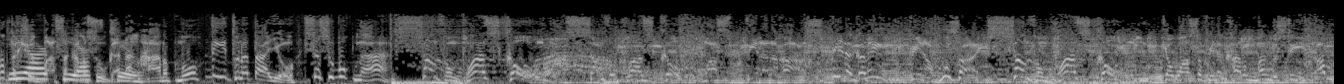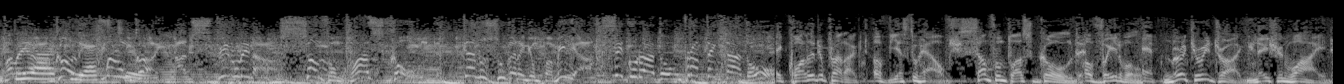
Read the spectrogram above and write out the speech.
Proteksyon ba sa DRPS2. kalusugan ang harap mo? Dito na tayo sa subok na Santon Plus Gold. Santon Plus Gold. Mas pinalakas, pinagaling, pinahusay. Santon Plus Gold. Gawa sa pinaghalong mangustin, ampalaya, garlic, DRPS2. malunggay at spirulina. Santon Plus Gold. Kalusugan ng iyong pamilya, siguradong protektado. A quality product of Yes to Health. Santon Plus Gold. Available at Mercury Drug nationwide.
